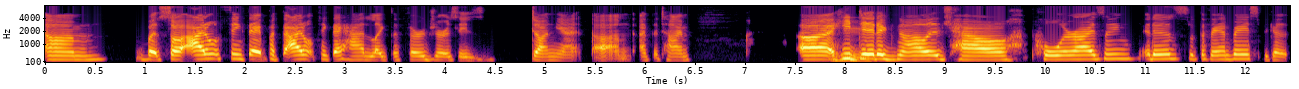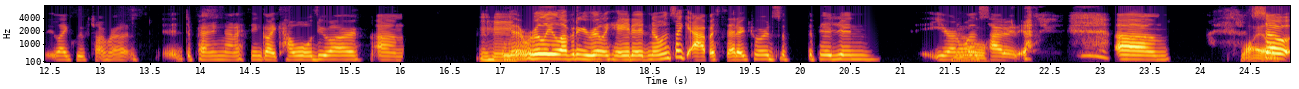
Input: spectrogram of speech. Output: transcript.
Um, but so I don't think they, but I don't think they had like the third jerseys done yet um, at the time. Uh, mm-hmm. He did acknowledge how polarizing it is with the fan base because, like we've talked about, depending on I think like how old you are, um, mm-hmm. you either really love it or you really hate it. No one's like apathetic towards the, the pigeon. You're on no. one side or the other. um, so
